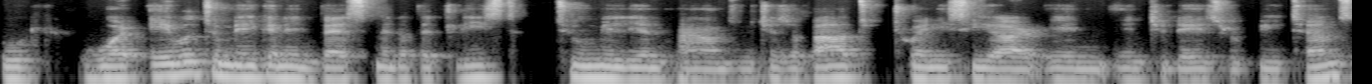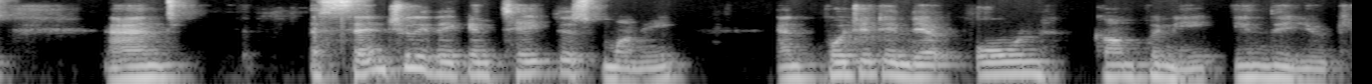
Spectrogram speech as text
who, who are able to make an investment of at least two million pounds, which is about 20 cr in in today's rupee terms, and essentially they can take this money and put it in their own company in the UK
